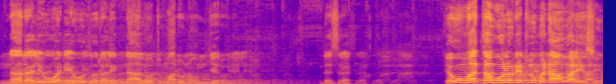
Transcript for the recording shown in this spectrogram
ન રળ્યું હોય ને એવું જો રળીને ના લો તો મારું નામ જરૂર લે. દશરથ. કે હું માતા બોલું ને એટલું બનાવવા વાળી છું.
